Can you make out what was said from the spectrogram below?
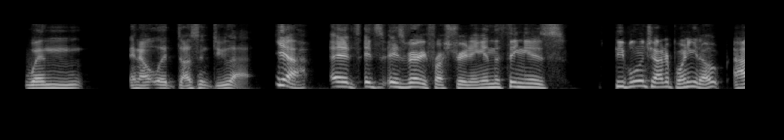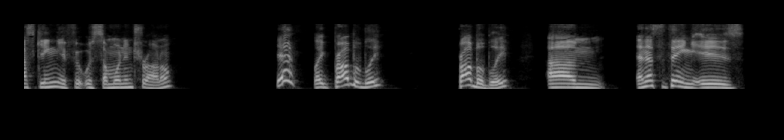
when an outlet doesn't do that Yeah, it's it's it's very frustrating. And the thing is, people in chat are pointing it out, asking if it was someone in Toronto. Yeah, like probably, probably. Um, and that's the thing is,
